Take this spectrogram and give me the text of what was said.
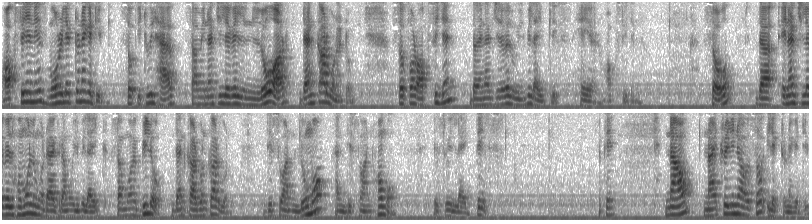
oxygen is more electronegative. So it will have some energy level lower than carbon atom. So for oxygen the energy level will be like this. Here oxygen. So the energy level HOMO-LUMO diagram will be like somewhere below than carbon-carbon. This one LUMO and this one HOMO. This will like this. Okay. Now nitrogen also electronegative.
